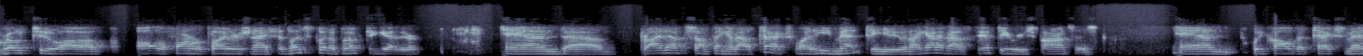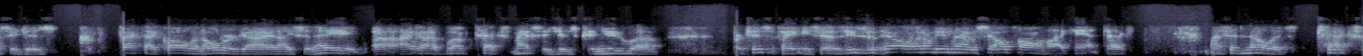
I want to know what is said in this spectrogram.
wrote to uh, all the former players and I said, let's put a book together and uh, write up something about Tex, what he meant to you. And I got about 50 responses and we called it text messages. In fact, I called an older guy and I said, "Hey, uh, I got a book, text messages. Can you uh, participate?" And he says, "He said, hell, I don't even have a cell phone. I can't text." I said, "No, it's text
